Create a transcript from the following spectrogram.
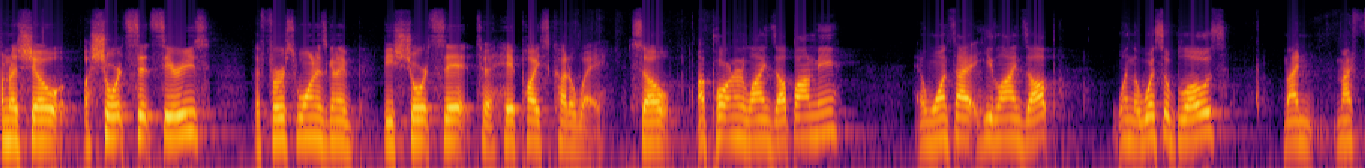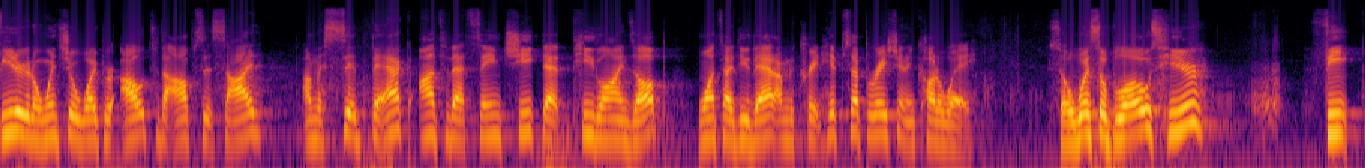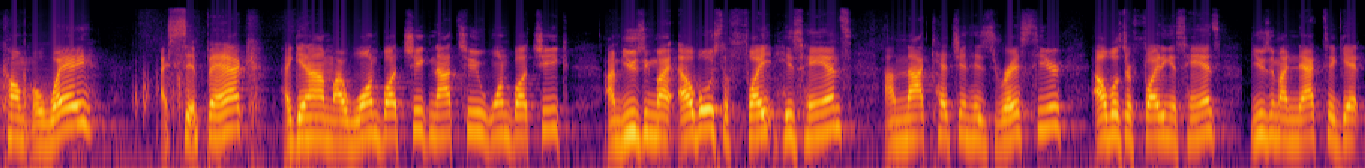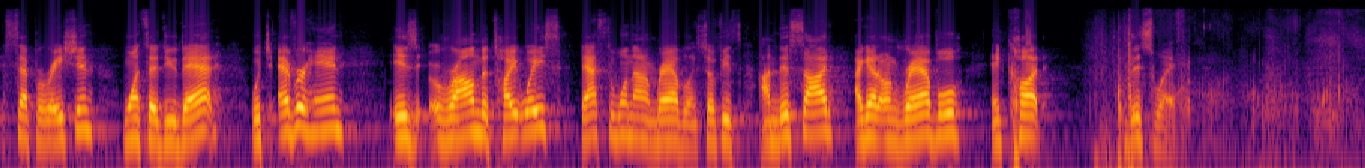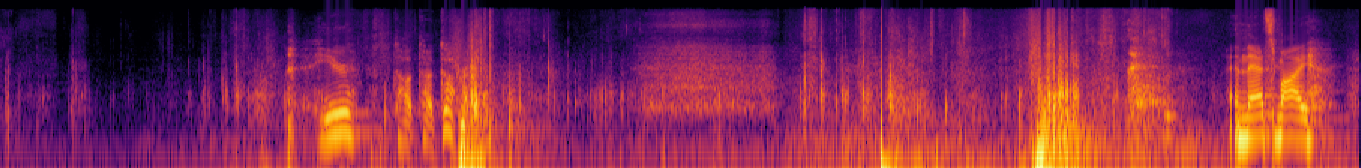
I'm going to show a short sit series. The first one is going to be short sit to hip heist cutaway. So my partner lines up on me, and once I, he lines up, when the whistle blows, my, my feet are going to windshield wiper out to the opposite side. I'm going to sit back onto that same cheek that he lines up. Once I do that, I'm going to create hip separation and cut away. So whistle blows here, feet come away, I sit back, I get on my one butt cheek, not two, one butt cheek. I'm using my elbows to fight his hands. I'm not catching his wrist here. Elbows are fighting his hands. Using my neck to get separation. Once I do that, whichever hand is around the tight waist, that's the one that I'm unraveling. So if it's on this side, I got to unravel and cut this way. Here, cut, cut, cut. And that's my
